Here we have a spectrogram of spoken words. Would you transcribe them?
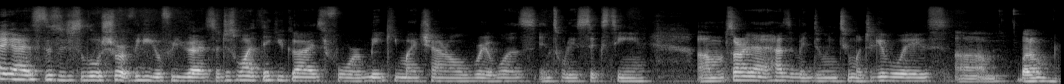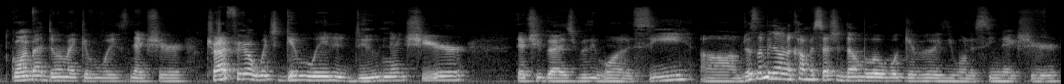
Hey guys, this is just a little short video for you guys. I just want to thank you guys for making my channel where it was in 2016. Um, I'm sorry that I hasn't been doing too much giveaways, um, but I'm going back doing my giveaways next year. Try to figure out which giveaway to do next year that you guys really want to see. Um, just let me know in the comment section down below what giveaways you want to see next year.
